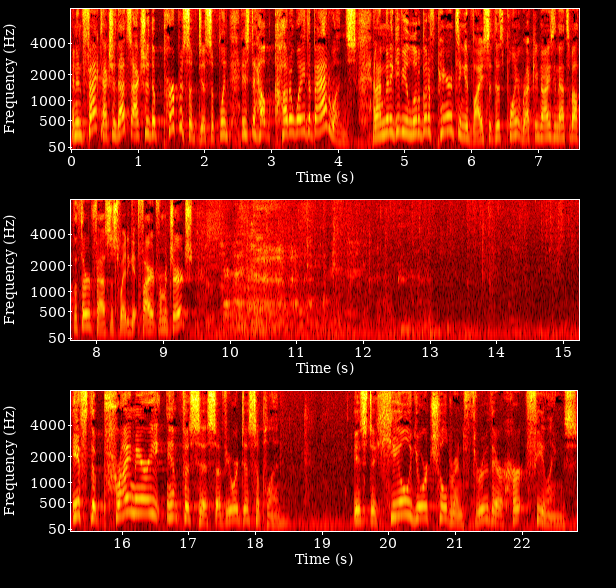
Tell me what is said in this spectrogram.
And in fact, actually, that's actually the purpose of discipline is to help cut away the bad ones. And I'm going to give you a little bit of parenting advice at this point, recognizing that's about the third fastest way to get fired from a church. if the primary emphasis of your discipline is to heal your children through their hurt feelings,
